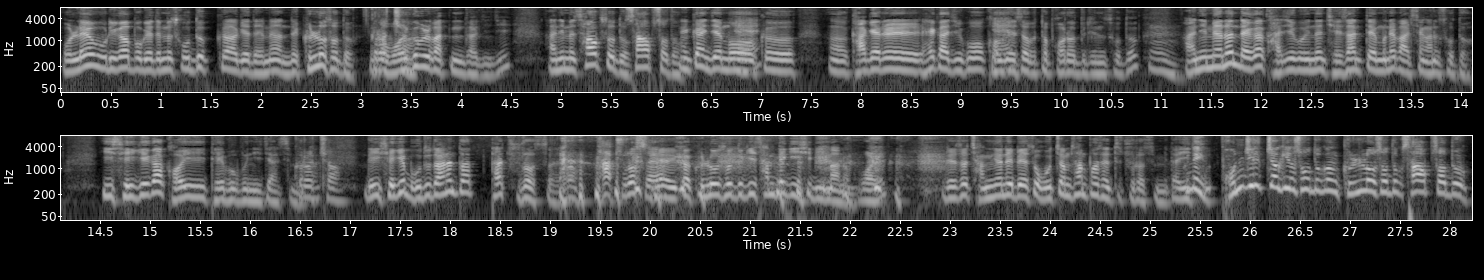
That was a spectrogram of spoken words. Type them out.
원래 우리가 보게 되면 소득하게 되면 네, 근로소득, 그러니까 그렇죠. 월급을 받는다든지 아니면 사업소득. 사업소득. 그러니까 이제 뭐 예. 그 어, 가게를 해가지고 거기에서부터 벌어들이는 소득, 음. 아니면은 내가 가지고 있는 재산 때문에 발생하는 소득. 이 세 개가 거의 대부분이지 않습니까? 그렇죠. 근데 이 세 개 모두 다는 다, 다 줄었어요. 다 줄었어요. 네, 그러니까 근로소득이 322만 원 월. 그래서 작년에 비해서 5.3% 줄었습니다. 이 근데 주- 본질적인 소득은 근로소득, 사업소득,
